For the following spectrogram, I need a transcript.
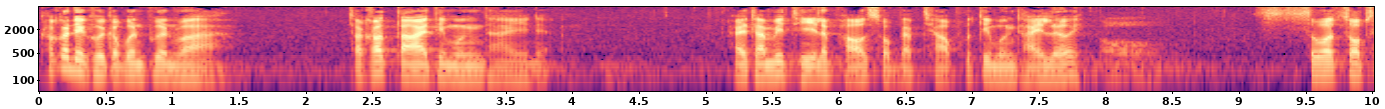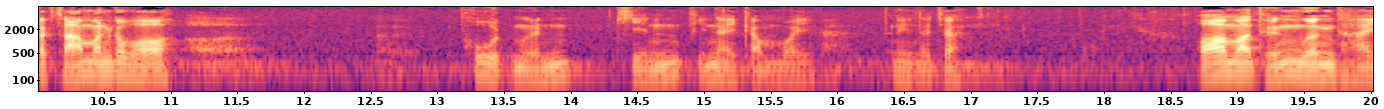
เขาก็ได้คุยกับเพื่อนๆว่า ถ้าเขาตายที่เมืองไทยเนี่ยให้ทำพิธีและเผาศพแบบชาวพุทธที่เมืองไทยเลยสวดศพสักสามวันก็พอ พูดเหมือน เขียนพินัยกรรมไว้ นี่นะจ๊ะ พอมาถึงเมืองไทย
